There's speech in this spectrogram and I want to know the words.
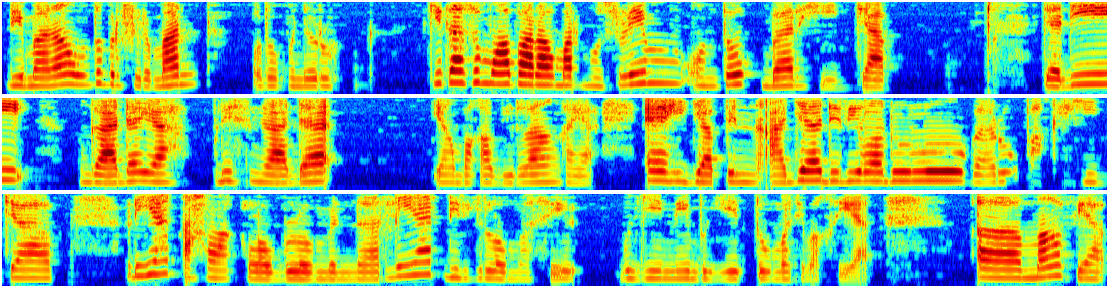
Di mana Allah berfirman untuk menyuruh kita semua para umat muslim untuk berhijab. Jadi nggak ada ya, please nggak ada yang bakal bilang kayak eh hijabin aja diri lo dulu baru pakai hijab. Lihat akhlak lo belum benar lihat diri lo masih begini begitu masih maksiat. Uh, maaf ya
